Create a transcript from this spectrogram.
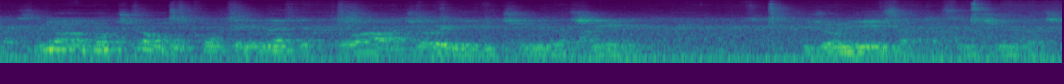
としてまあ、もちろん本家ユナイテッドは上位にいるチームだし非常にいいサッカーするチームだし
